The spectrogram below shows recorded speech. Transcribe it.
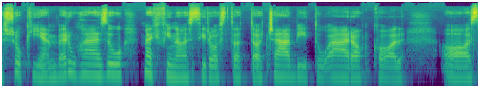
sok ilyen beruházó megfinanszíroztatta a csábító árakkal az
